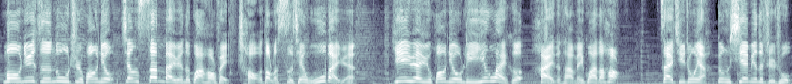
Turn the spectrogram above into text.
某女子怒斥黄牛，将三百元的挂号费炒到了四千五百元，医院与黄牛里应外合，害得她没挂到号。在其中呀，更鲜明地指出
